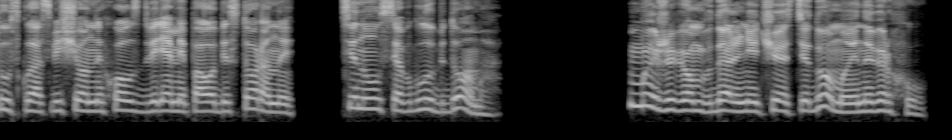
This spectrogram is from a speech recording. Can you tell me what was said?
Тускло освещенный холл с дверями по обе стороны тянулся вглубь дома. «Мы живем в дальней части дома и наверху.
